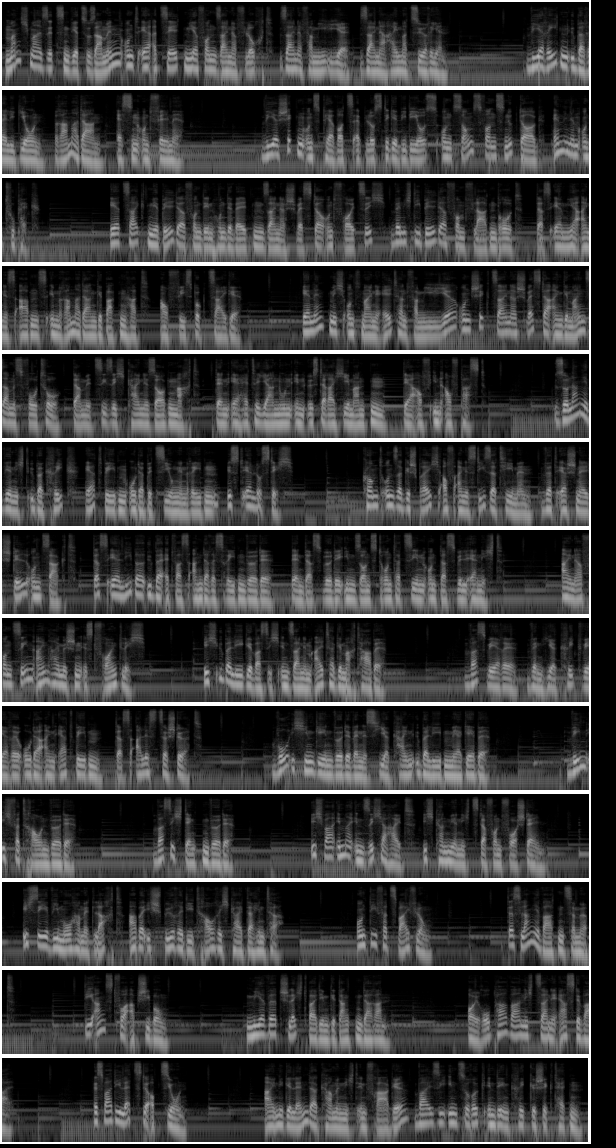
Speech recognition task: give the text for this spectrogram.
Manchmal sitzen wir zusammen und er erzählt mir von seiner Flucht, seiner Familie, seiner Heimat Syrien. Wir reden über Religion, Ramadan, Essen und Filme. Wir schicken uns per WhatsApp lustige Videos und Songs von Snoop Dogg, Eminem und Tupac. Er zeigt mir Bilder von den Hundewelten seiner Schwester und freut sich, wenn ich die Bilder vom Fladenbrot, das er mir eines Abends im Ramadan gebacken hat, auf Facebook zeige. Er nennt mich und meine Eltern Familie und schickt seiner Schwester ein gemeinsames Foto, damit sie sich keine Sorgen macht, denn er hätte ja nun in Österreich jemanden, der auf ihn aufpasst. Solange wir nicht über Krieg, Erdbeben oder Beziehungen reden, ist er lustig. Kommt unser Gespräch auf eines dieser Themen, wird er schnell still und sagt, dass er lieber über etwas anderes reden würde, denn das würde ihn sonst runterziehen und das will er nicht. Einer von zehn Einheimischen ist freundlich. Ich überlege, was ich in seinem Alter gemacht habe. Was wäre, wenn hier Krieg wäre oder ein Erdbeben, das alles zerstört? Wo ich hingehen würde, wenn es hier kein Überleben mehr gäbe. Wem ich vertrauen würde. Was ich denken würde. Ich war immer in Sicherheit, ich kann mir nichts davon vorstellen. Ich sehe, wie Mohammed lacht, aber ich spüre die Traurigkeit dahinter. Und die Verzweiflung. Das lange Warten zermürbt. Die Angst vor Abschiebung. Mir wird schlecht bei dem Gedanken daran. Europa war nicht seine erste Wahl. Es war die letzte Option. Einige Länder kamen nicht in Frage, weil sie ihn zurück in den Krieg geschickt hätten.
